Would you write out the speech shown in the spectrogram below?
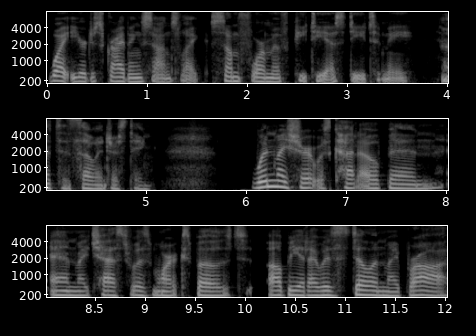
what you're describing sounds like some form of PTSD to me. That's so interesting. When my shirt was cut open and my chest was more exposed, albeit I was still in my bra,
